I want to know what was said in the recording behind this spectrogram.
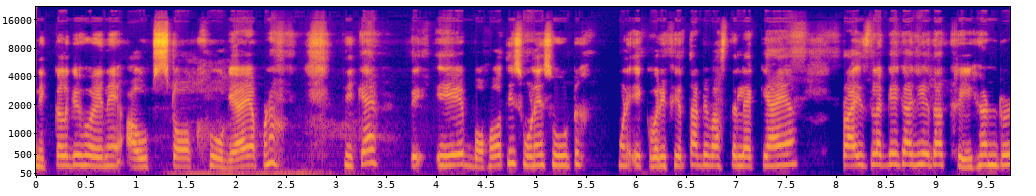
ਨਿਕਲ ਗਏ ਹੋਏ ਨੇ ਆਊਟ ਸਟਾਕ ਹੋ ਗਿਆ ਹੈ ਆਪਣਾ, ਠੀਕ ਹੈ, ਤੇ ਇਹ ਬਹੁਤ ਹੀ ਸੋਹਣੇ ਸੂਟ, ਹੁਣ ਇੱਕ ਵਾਰੀ ਫਿਰ ਤੁਹਾਡੇ ਵਾਸਤੇ ਲੈ ਕੇ ਆਏ ਆ ਪ੍ਰਾਈਸ ਲੱਗੇਗਾ ਜੀ ਇਹਦਾ 300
